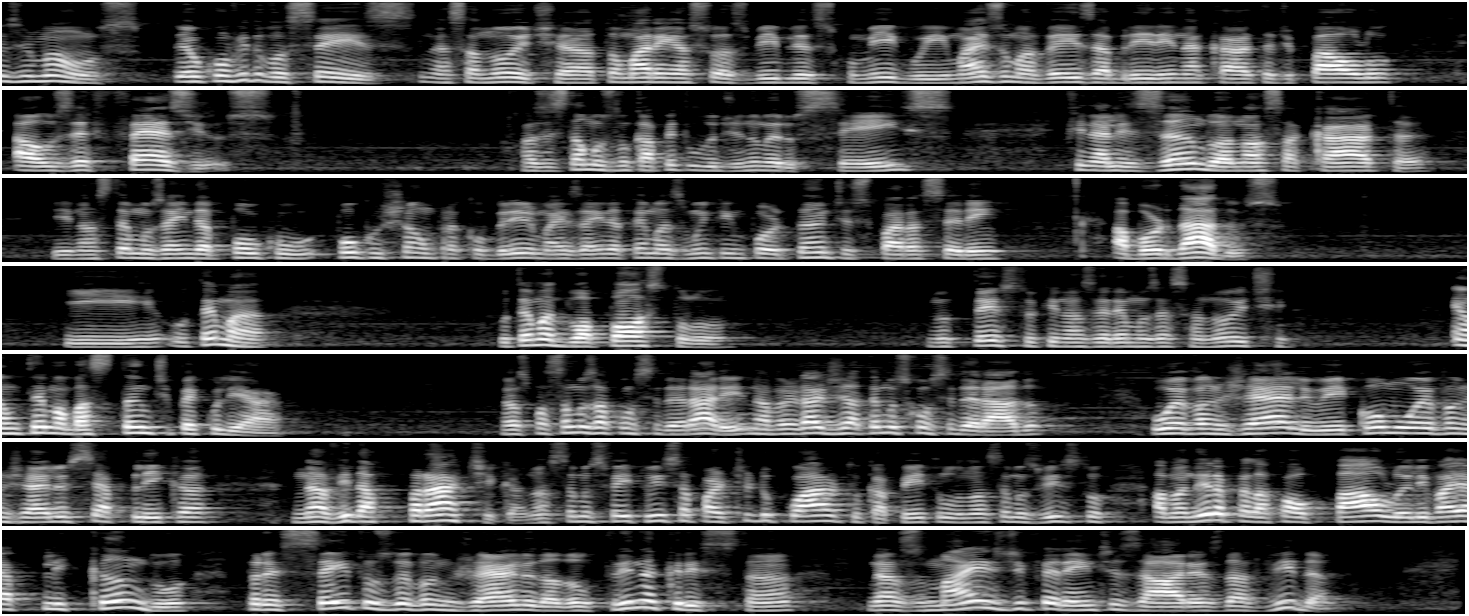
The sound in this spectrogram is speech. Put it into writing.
Meus irmãos, eu convido vocês nessa noite a tomarem as suas Bíblias comigo e mais uma vez abrirem na carta de Paulo aos Efésios. Nós estamos no capítulo de número 6, finalizando a nossa carta e nós temos ainda pouco, pouco chão para cobrir, mas ainda temas muito importantes para serem abordados. E o tema, o tema do apóstolo, no texto que nós veremos essa noite, é um tema bastante peculiar. Nós passamos a considerar, e na verdade já temos considerado, o Evangelho e como o Evangelho se aplica na vida prática. Nós temos feito isso a partir do quarto capítulo, nós temos visto a maneira pela qual Paulo ele vai aplicando preceitos do Evangelho, da doutrina cristã, nas mais diferentes áreas da vida.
